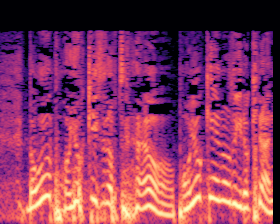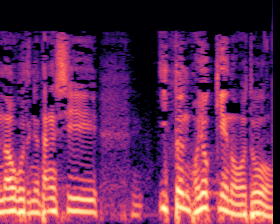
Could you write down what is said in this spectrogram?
너무 번역기스럽잖아요. 번역기에 넣어도 이렇게는 안 나오거든요. 당시 있던 번역기에 넣어도.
